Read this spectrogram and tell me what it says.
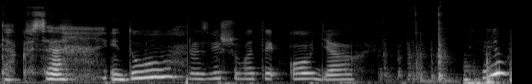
Так, все, іду розвішувати одяг. Оп.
